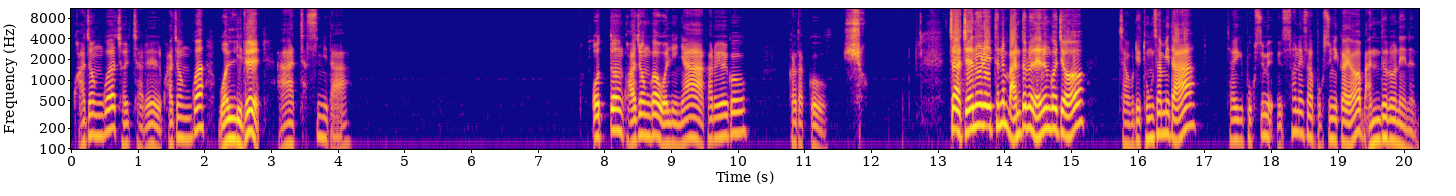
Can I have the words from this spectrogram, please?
과정과 절차를 과정과 원리를 아 찾습니다. 어떤 과정과 원리냐? 가로 열고, 가로 닫고, 슉. 자, generate는 만들어내는 거죠. 자, 우리 동사입니다. 자, 여기 복수, 선행사 복수니까요. 만들어내는.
